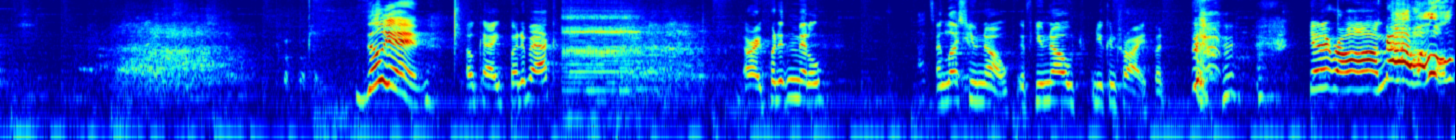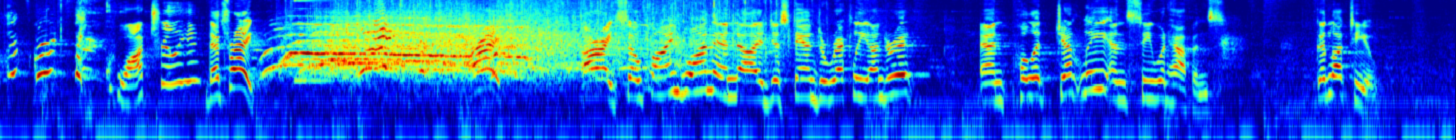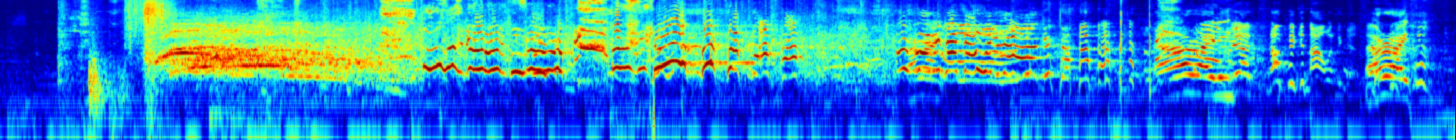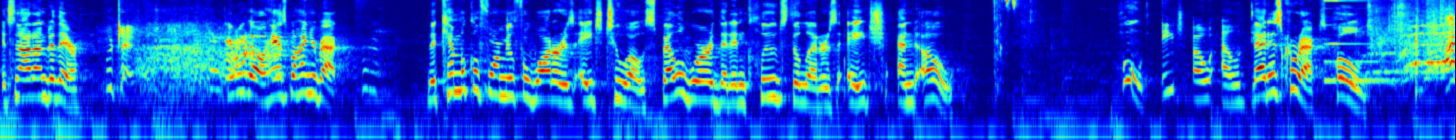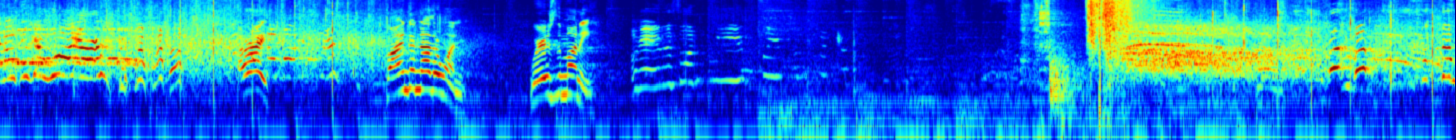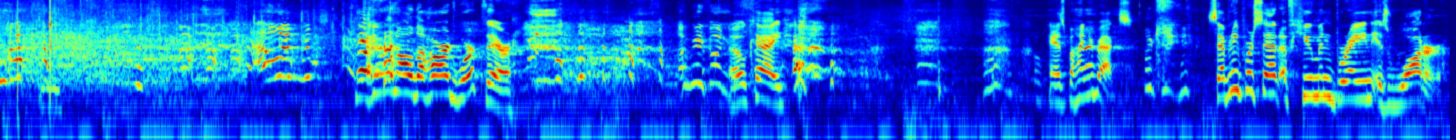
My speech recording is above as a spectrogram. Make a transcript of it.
Zillion! Okay, put it back. All right, put it in the middle. Unless you know. If you know, you can try it, but Get it wrong! No! Of course! Quadrillion? that's right. All right. All right, so find one and uh, just stand directly under it and pull it gently and see what happens. Good luck to you. All right. All righty. Man, not picking that one again. All right. It's not under there. Okay. Here we go. Hands behind your back. The chemical formula for water is H2O. Spell a word that includes the letters H and O. Hold. H O L D. That is correct. Hold. I hope you get water! All right. Find another one. Where's the money? All the hard work there. I'm gonna go on Okay. Hands behind your backs. Okay. 70% of human brain is water.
